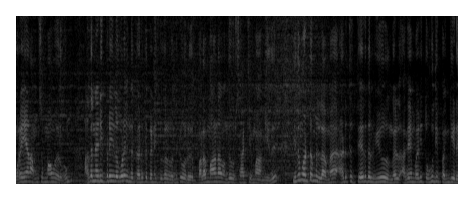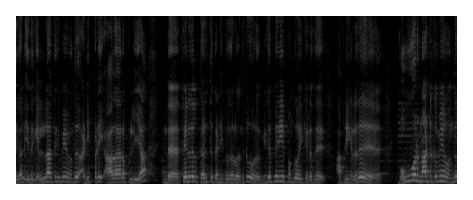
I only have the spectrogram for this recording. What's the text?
முறையான அம்சமாகவும் இருக்கும். அதன் அடிப்படையில் கூட இந்த கருத்து கணிப்புகள் வந்துட்டு ஒரு பலமான வந்து ஒரு சாட்சியமாக அமையுது. இது மட்டும் இல்லாமல் அடுத்து தேர்தல் வியூகங்கள் அதே மாதிரி தொகுதி பங்கீடுகள் இதுக்கு எல்லாத்துக்குமே வந்து அடிப்படை ஆதார புள்ளியாக இந்த தேர்தல் கருத்து கணிப்புகள் வந்துட்டு ஒரு மிகப்பெரிய பங்கு வகிக்கிறது அப்படிங்கிறது ஒவ்வொரு நாட்டுக்குமே வந்து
